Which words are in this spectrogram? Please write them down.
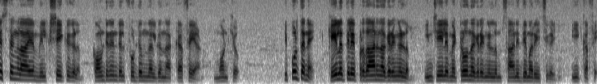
വ്യത്യസ്തങ്ങളായ മിൽക്ക് ഷേക്കുകളും കോണ്ടിനെന്റൽ ഫുഡും നൽകുന്ന കഫേയാണ് മോൺക്യോ. ഇപ്പോൾ തന്നെ കേരളത്തിലെ പ്രധാന നഗരങ്ങളിലും ഇന്ത്യയിലെ മെട്രോ നഗരങ്ങളിലും സാന്നിധ്യം അറിയിച്ചു കഴിഞ്ഞു ഈ കഫേ.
